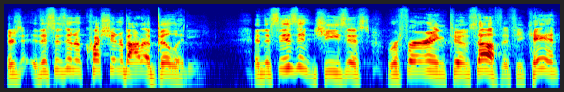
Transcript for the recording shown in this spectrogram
There's, this isn't a question about ability. And this isn't Jesus referring to himself, if you can.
